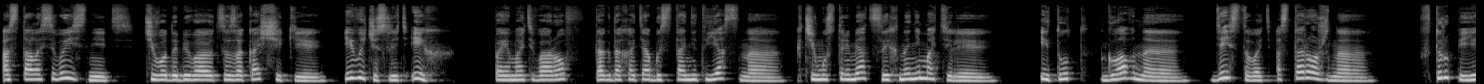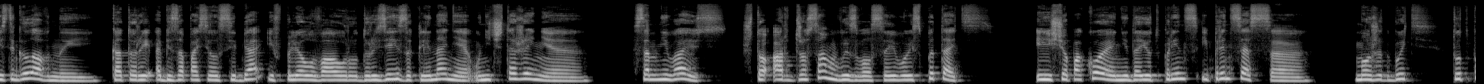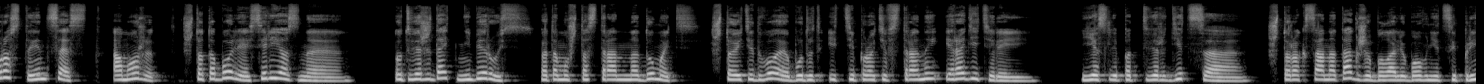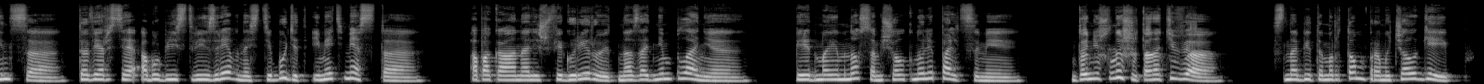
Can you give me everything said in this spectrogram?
Осталось выяснить, чего добиваются заказчики, и вычислить их. Поймать воров, тогда хотя бы станет ясно, к чему стремятся их наниматели. И тут главное – действовать осторожно. В трупе есть главный, который обезопасил себя и вплел в ауру друзей заклинание уничтожения. Сомневаюсь, что Арджо сам вызвался его испытать. И еще покоя не дают принц и принцесса. Может быть, Тут просто инцест, а может, что-то более серьезное. Утверждать не берусь, потому что странно думать, что эти двое будут идти против страны и родителей. Если подтвердится, что Роксана также была любовницей принца, то версия об убийстве из ревности будет иметь место. А пока она лишь фигурирует на заднем плане. Перед моим носом щелкнули пальцами. «Да не слышит она тебя!» С набитым ртом промычал Гейб.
